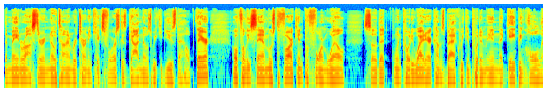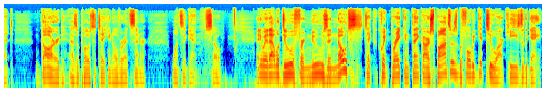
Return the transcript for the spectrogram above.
the main roster in no time returning kicks for us because God knows we could use the help there. Hopefully Sam Mustipher can perform well so that when Cody Whitehair comes back, we can put him in the gaping hole at guard as opposed to taking over at center once again. So Anyway, that will do for news and notes. Take a quick break and thank our sponsors before we get to our keys to the game.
